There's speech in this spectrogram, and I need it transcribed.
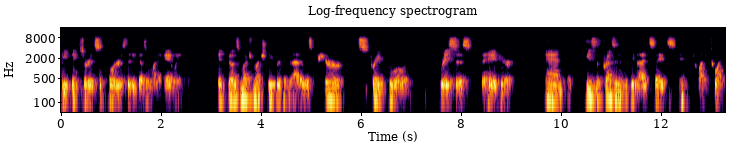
he thinks are his supporters that he doesn't want to alienate. It goes much, much deeper than that. It was pure, straightforward, racist behavior. And he's the president of the United States in 2020.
